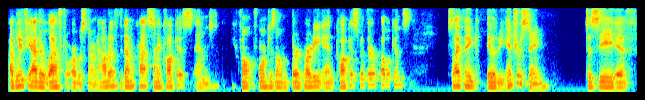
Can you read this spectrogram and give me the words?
I believe, he either left or was thrown out of the Democrat Senate caucus and formed his own third party and caucused with the Republicans. So I think it would be interesting to see if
